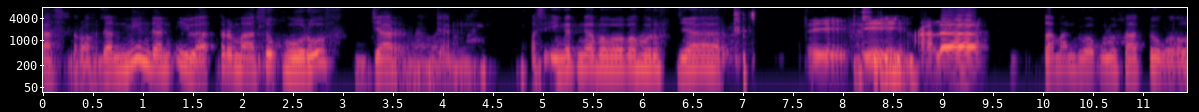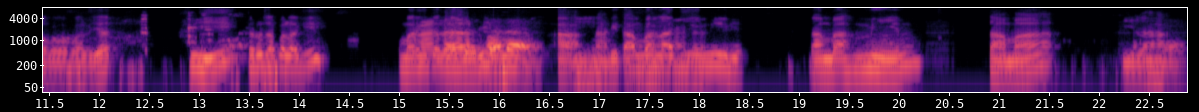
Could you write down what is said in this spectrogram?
kasroh. Dan min dan ila termasuk huruf jar namanya. Masih ingat nggak bapak-bapak huruf jar? Fi, fi, ala, Halaman 21 kalau bapak-bapak lihat. Fi, terus apa lagi? Kemarin kita Ala. pelajari. Ala. Nah, ditambah ila, lagi ala. ini tambah min sama ila.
